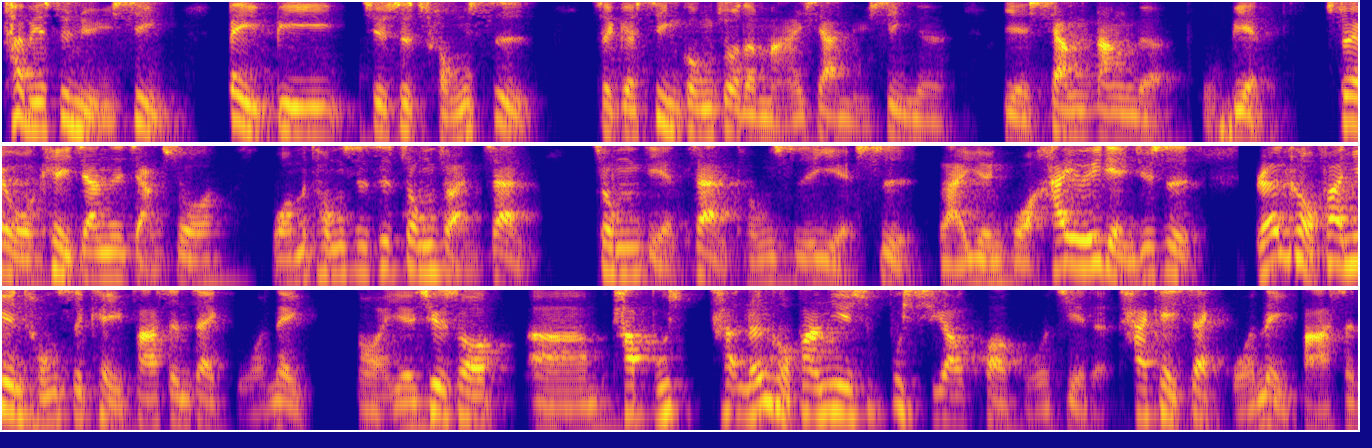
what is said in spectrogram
特别是女性被逼就是从事这个性工作的马来西亚女性呢，也相当的普遍。所以，我可以这样子讲说，我们同时是中转站、终点站，同时也是来源国。还有一点就是，人口贩运同时可以发生在国内哦，也就是说，啊，它不，它人口贩运是不需要跨国界的，它可以在国内发生。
